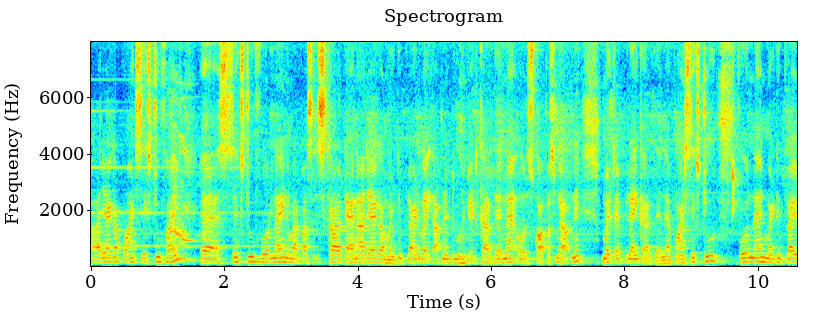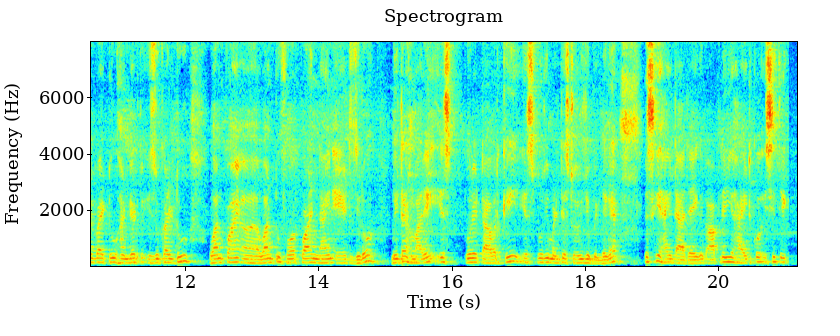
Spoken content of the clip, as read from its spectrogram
آ جائے گا point six two five six two four nine ہمارے پاس اس کا ٹین آ جائے گا ملٹی پلائڈ بائی آپ نے ٹو ہنڈریڈ کر دینا ہے اور اس کو آپس میں آپ نے ملٹی پلائی کر دینا ہے۔ Point six two four nine multiplied by two hundred تو is equal to one point one two four point nine eight zero meter ہماری اس پورے ٹاور کی، اس پوری ملٹی اسٹوری جو بلڈنگ ہے، اس کی ہائٹ آ جائے گی۔ تو آپ نے یہ ہائٹ کو اسی طریقے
